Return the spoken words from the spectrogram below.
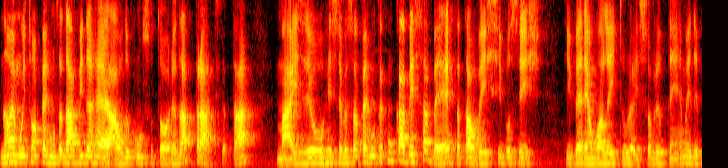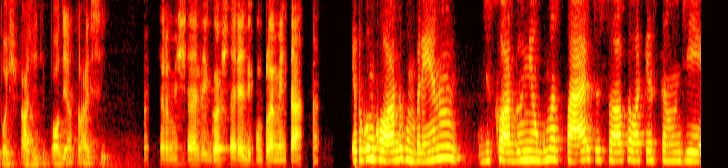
não é muito uma pergunta da vida real, do consultório, da prática, tá? Mas eu recebo essa pergunta com cabeça aberta, talvez se vocês tiverem alguma leitura aí sobre o tema, e depois a gente pode ir atrás, sim. Professora Michele, gostaria de complementar? Eu concordo com o Breno, discordo em algumas partes só pela questão de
